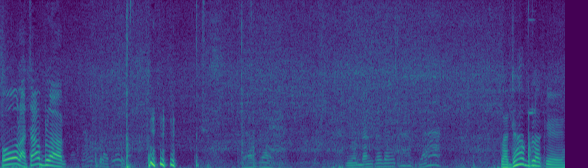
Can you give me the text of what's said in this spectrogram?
Oh lah cablak. Lah jablak ya.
